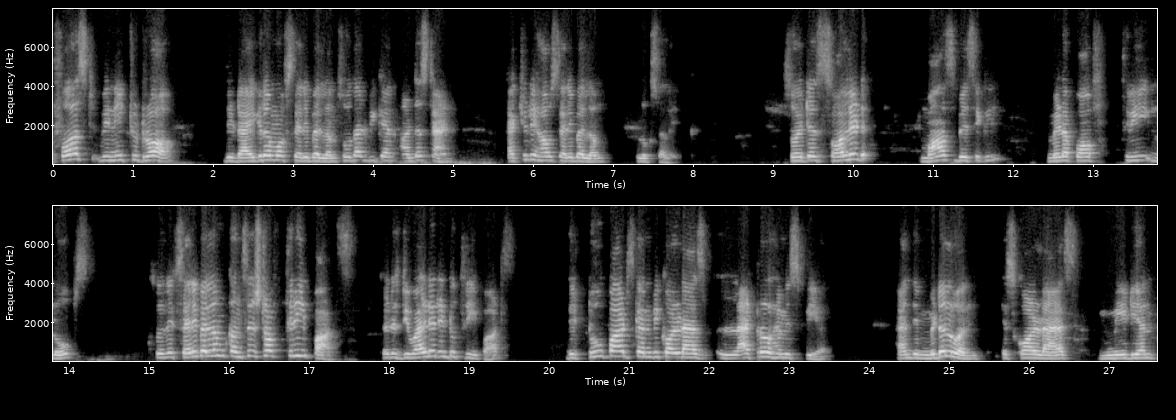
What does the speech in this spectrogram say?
First we need to draw the diagram of cerebellum so that we can understand actually how cerebellum looks like. So it is solid mass basically made up of three lobes. So the cerebellum consists of three parts. So it is divided into three parts. The two parts can be called as lateral hemisphere and the middle one is called as median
